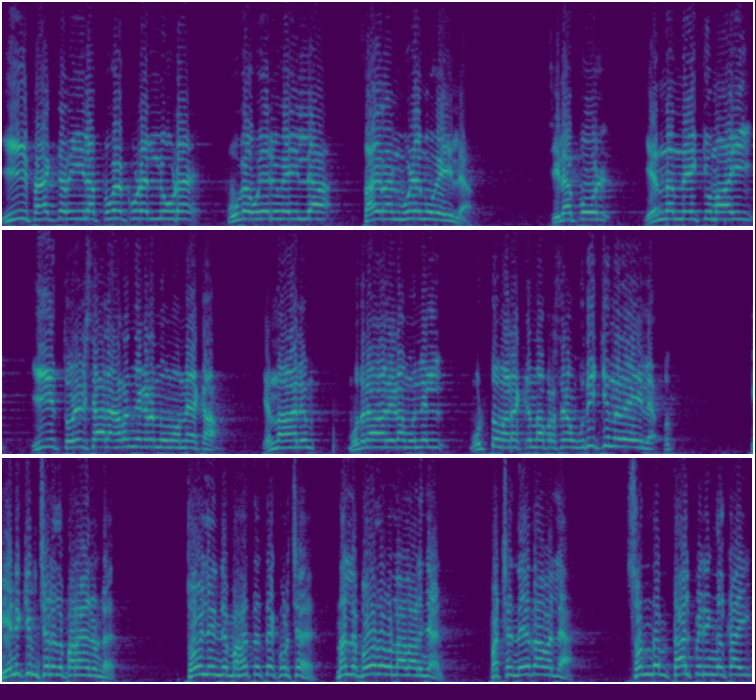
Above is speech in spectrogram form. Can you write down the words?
ഈ ഫാക്ടറിയിലെ പുകക്കുഴലിലൂടെ പുക ഉയരുകയില്ല സൈറൺ മുഴങ്ങുകയില്ല. ചിലപ്പോൾ എന്നേക്കുമായി ഈ തൊഴിൽശാല അടഞ്ഞു കിടന്നു വന്നേക്കാം. എന്നാലും മുതലാളിയുടെ മുന്നിൽ മുട്ടുമടക്കുന്ന പ്രശ്നം ഉദിക്കുന്നതേയില്ല. എനിക്കും ചിലത് പറയാനുണ്ട്. തൊഴിലിന്റെ മഹത്വത്തെക്കുറിച്ച് നല്ല ബോധമുള്ള ആളാണ് ഞാൻ. പക്ഷെ നേതാവല്ല സ്വന്തം താല്പര്യങ്ങൾക്കായി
